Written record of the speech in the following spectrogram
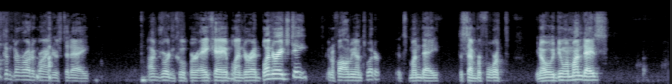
Welcome to RotoGrinders today. I'm Jordan Cooper, aka Blender Ed, BlenderHD. You're gonna follow me on Twitter. It's Monday, December 4th. You know what we do on Mondays?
